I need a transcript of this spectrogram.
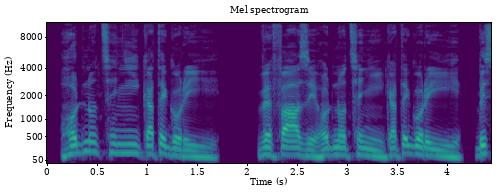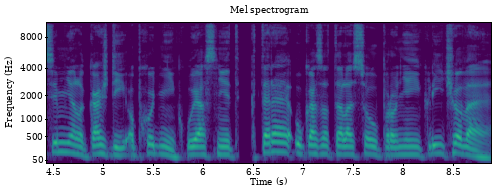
– hodnocení kategorií. Ve fázi hodnocení kategorií by si měl každý obchodník ujasnit, které ukazatele jsou pro něj klíčové.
